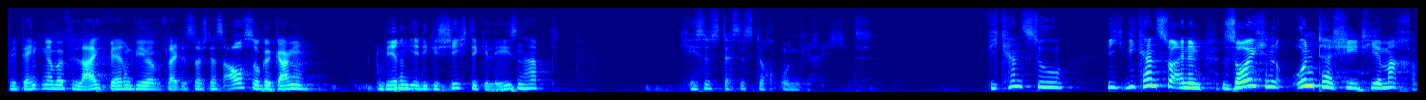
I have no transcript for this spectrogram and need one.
Wir denken aber vielleicht, während wir, vielleicht ist euch das auch so gegangen, während ihr die Geschichte gelesen habt, Jesus, das ist doch ungerecht. Wie kannst du, wie, wie kannst du einen solchen Unterschied hier machen?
